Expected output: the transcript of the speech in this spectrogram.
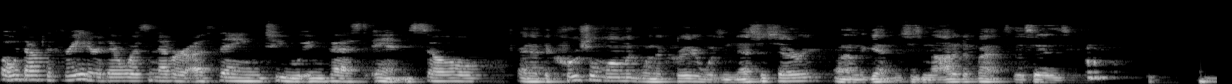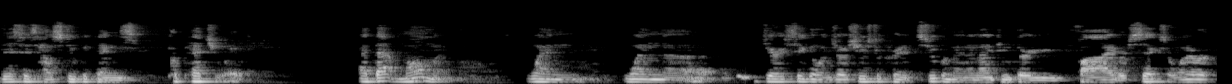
But without the creator, there was never a thing to invest in. So and at the crucial moment when the creator was necessary, and again, this is not a defense. This is this is how stupid things perpetuate. At that moment, when when uh, Jerry Siegel and Joe Shuster created Superman in 1935 or six or whenever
